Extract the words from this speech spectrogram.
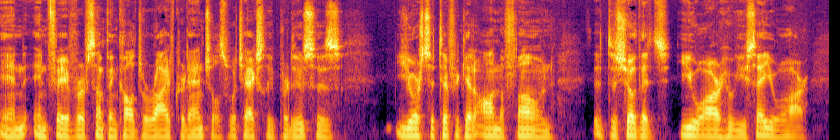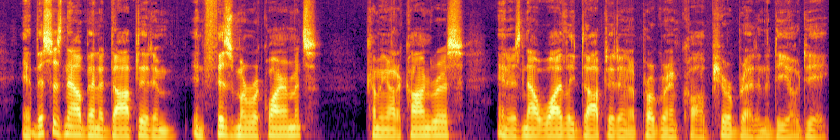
in, in favor of something called derived credentials, which actually produces your certificate on the phone to show that you are who you say you are. And this has now been adopted in, in FISMA requirements coming out of Congress and is now widely adopted in a program called Purebred in the DoD,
